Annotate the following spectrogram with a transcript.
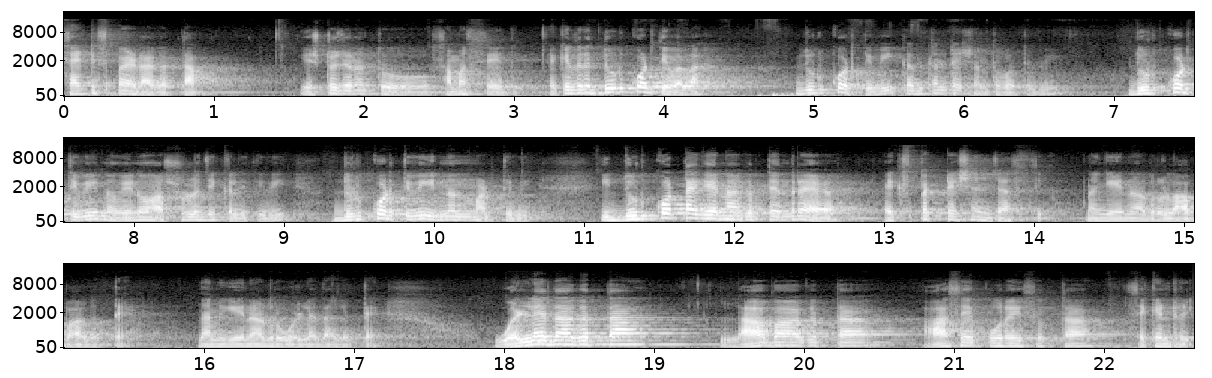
ಸ್ಯಾಟಿಸ್ಫೈಡ್ ಆಗುತ್ತಾ? ಎಷ್ಟೋ ಜನದ್ದು ಸಮಸ್ಯೆ ಇದು. ಯಾಕೆಂದರೆ ದುಡ್ಡು ಕೊಡ್ತೀವಲ್ಲ? ದುಡ್ಡು ಕೊಡ್ತೀವಿ ಕನ್ಸಲ್ಟೇಷನ್ ತೊಗೋತೀವಿ. ದುಡ್ಡು ಕೊಡ್ತೀವಿ, ನಾವೇನೋ ಅಸ್ಟ್ರಾಲಜಿ ಕಲಿತೀವಿ. ದುಡ್ಡು ಕೊಡ್ತೀವಿ, ಇನ್ನೊಂದು ಮಾಡ್ತೀವಿ. ಈ ದುಡ್ಡು ಕೊಟ್ಟಾಗ ಏನಾಗುತ್ತೆ ಅಂದರೆ ಎಕ್ಸ್ಪೆಕ್ಟೇಷನ್ ಜಾಸ್ತಿ. ನನಗೇನಾದರೂ ಲಾಭ ಆಗುತ್ತೆ. ನನಗೇನಾದರೂ ಒಳ್ಳೆಯದಾಗುತ್ತೆ ಒಳ್ಳೆಯದಾಗತ್ತಾ ಲಾಭ ಆಗುತ್ತಾ? ಆಸೆ ಪೂರೈಸುತ್ತಾ? ಸೆಕೆಂಡ್ರಿ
